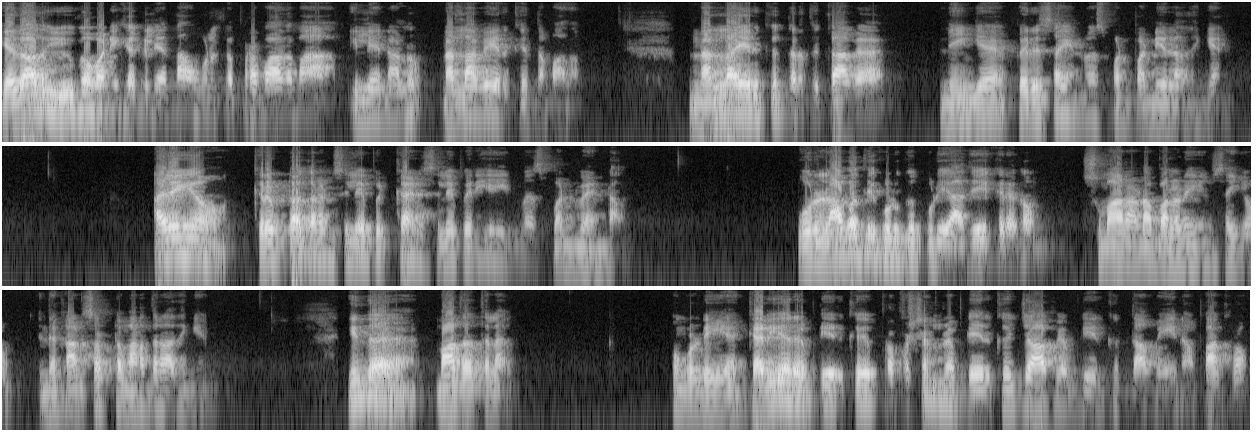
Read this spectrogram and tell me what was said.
ஏதாவது யூக வணிகங்கள் எல்லாம் உங்களுக்கு பிரபாதமாக இல்லைனாலும் நல்லாவே இருக்குது இந்த மாதம். நல்லா இருக்குங்கிறதுக்காக நீங்கள் பெருசாக இன்வெஸ்ட்மெண்ட் பண்ணிடாதீங்க அதையும் கிரிப்டோ கரன்சிலே பிட்காயின்ஸிலே பெரிய இன்வெஸ்ட்மெண்ட் வேண்டாம். ஒரு லாபத்தை கொடுக்கக்கூடிய அதே கிரகம் சுமாரான பலனையும் செய்யும். இந்த கான்செப்டை மறந்துடாதீங்க இந்த மாதத்தில் உங்களுடைய கரியர் எப்படி இருக்குது ப்ரொஃபஷனல் எப்படி இருக்குது ஜாப் எப்படி இருக்குன்னு தான் மெயினாக பார்க்குறோம்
